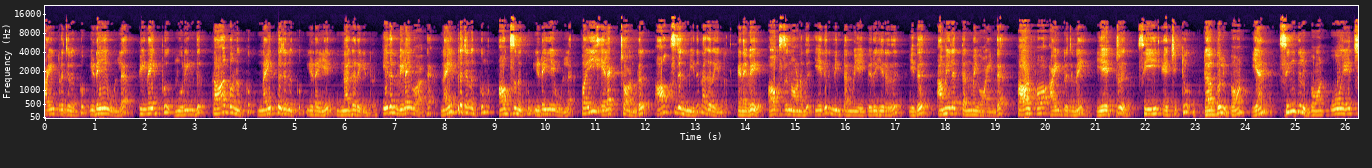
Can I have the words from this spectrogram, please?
ஹைட்ரஜனுக்கும் இடையே உள்ள பிணைப்பு முறிந்து கார்பனுக்கும் நைட்ரஜனுக்கும் இடையே நகருகின்றது. இதன் விளைவாக நைட்ரஜனுக்கும் ஆக்சனுக்கும் இடையே உள்ள பை எலக்ட்ரான்கள் ஆக்சிஜன் மீது நகருகின்றது எனவே ஆக்சிஜன் ஆனது எதிர்மின் தன்மையை பெறுகிறது. இது அமிலத்தன்மை வாய்ந்த ஆல்பா ஹைட்ரஜனை ஏற்று CH two double bond N single bond OH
